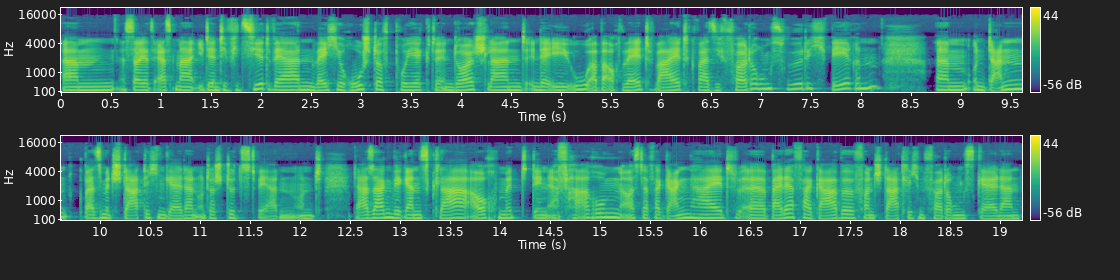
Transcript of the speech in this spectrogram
Ähm, es soll jetzt erstmal identifiziert werden, welche Rohstoffprojekte in Deutschland, in der EU, aber auch weltweit quasi förderungswürdig wären ähm, und dann quasi mit staatlichen Geldern unterstützt werden. Und da sagen wir ganz klar, auch mit den Erfahrungen aus der Vergangenheit äh, bei der Vergabe von staatlichen Förderungsgeldern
